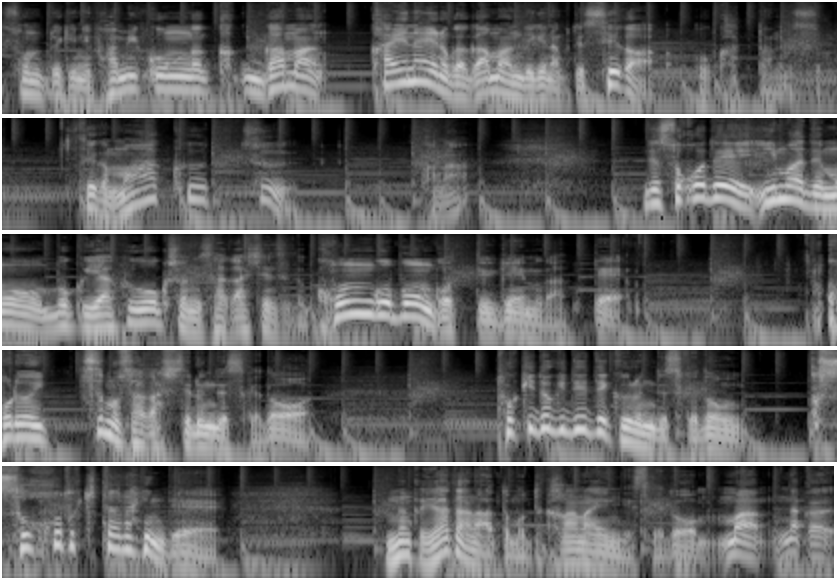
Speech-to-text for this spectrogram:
その時にファミコンが我慢買えないのが我慢できなくてセガを買ったんですよ。セガマーク2かな？でそこで今でも僕ヤフーオークションに探してるんですけどコンゴボンゴっていうゲームがあってこれをいっつも探してるんですけど時々出てくるんですけどクソほど汚いんでなんか嫌だなと思って買わないんですけどまあなんか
